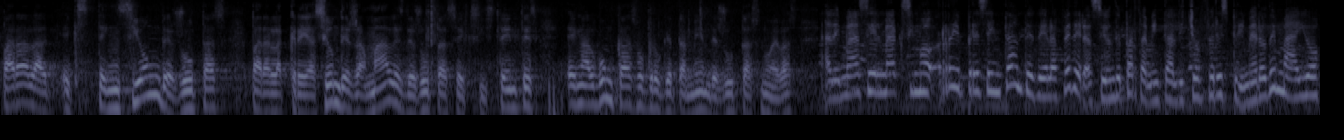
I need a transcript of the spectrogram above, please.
para la extensión de rutas, para la creación de ramales de rutas existentes, en algún caso creo que también de rutas nuevas. Además, el máximo representante de la Federación Departamental de Choferes Primero de Mayo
